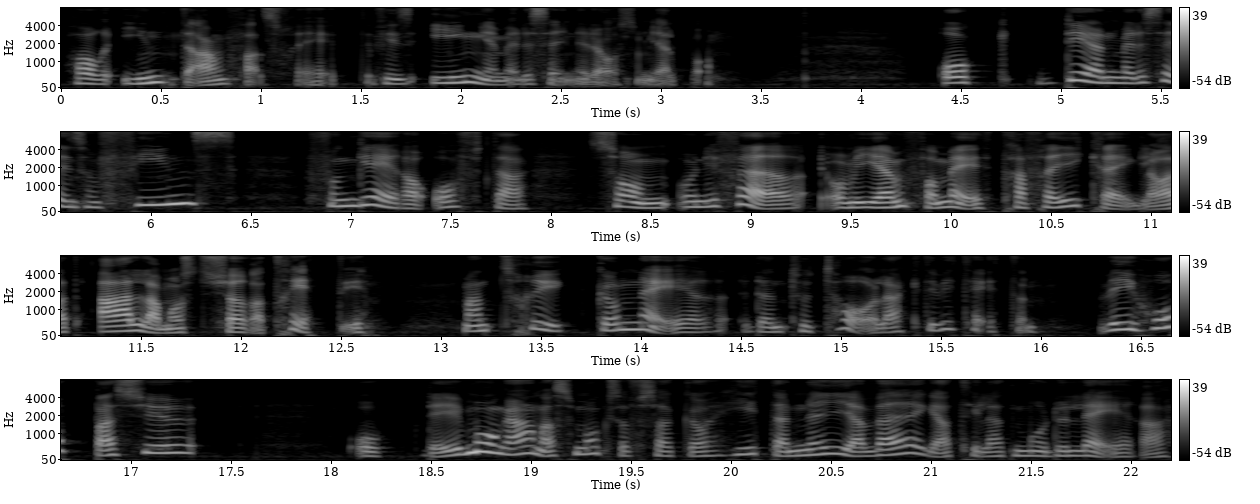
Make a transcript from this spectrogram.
har inte anfallsfrihet. Det finns ingen medicin idag som hjälper. Och den medicin som finns fungerar ofta som ungefär, om vi jämför med trafikregler, att alla måste köra 30. Man trycker ner den totala aktiviteten. Vi hoppas ju, och det är många andra som också försöker hitta nya vägar till att modulera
